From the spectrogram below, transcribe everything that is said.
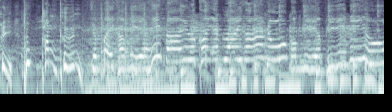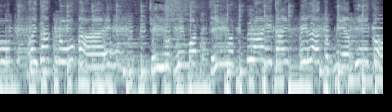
ครีทุกค่ำคืน จะไปขาเมียให้ตายแล้วคอยแอดไล่หาหนูพอเมียพี่ไม่อยู่คอยทักหนูไป จะหยุดให้หมด จะหยุดไล่ใจ ไปเลิกกับเมียพี่ก่อน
